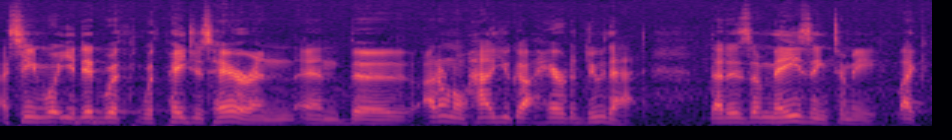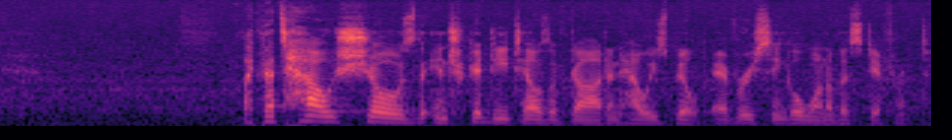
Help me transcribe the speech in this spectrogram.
I seen what you did with, with Paige's hair, and, and the, I don't know how you got hair to do that. That is amazing to me. Like, like that's how shows the intricate details of God and how He's built every single one of us different.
